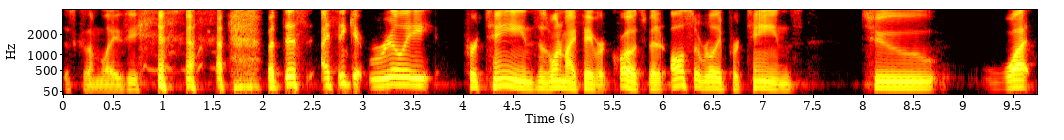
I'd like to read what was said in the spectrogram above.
just because I'm lazy. but this, I think it really pertains is one of my favorite quotes, but it also really pertains to what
